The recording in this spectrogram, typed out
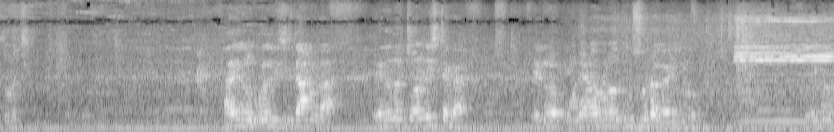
দেখতে পাচ্ছি আর এগুলো বলে দিচ্ছি দামলা। এগুলো চল্লিশ টাকা। এগুলো পনেরো হলো দুশো টাকা এগুলো। এগুলো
